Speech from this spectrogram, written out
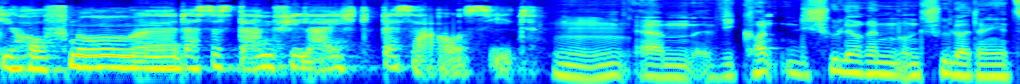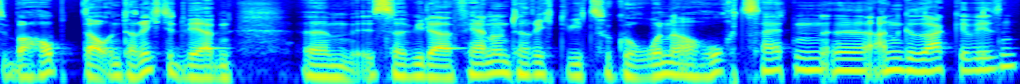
die Hoffnung, äh, dass es dann vielleicht besser aussieht. Hm, ähm, wie konnten die Schülerinnen und Schüler denn jetzt überhaupt da unterrichtet werden? Ähm, ist da wieder Fernunterricht wie zu Corona-Hochzeiten äh, angesagt gewesen?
